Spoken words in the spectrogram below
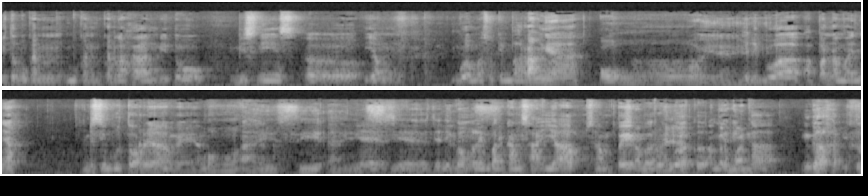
Itu bukan bukan bukan lahan. Itu bisnis eh, yang gua masukin barangnya. Oh iya iya jadi iya. gua apa namanya distributornya men. Oh I see I yes see. yes. Jadi gua melebarkan sayap sampai, Sampai baru gua ke terbang. Amerika. Enggak itu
